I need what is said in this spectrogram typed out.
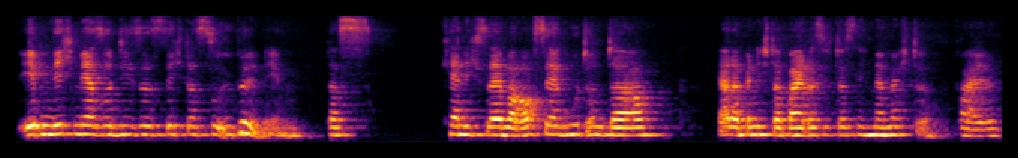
eben nicht mehr so dieses sich das so übel nehmen. Das kenne ich selber auch sehr gut und da, ja, da bin ich dabei, dass ich das nicht mehr möchte, weil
